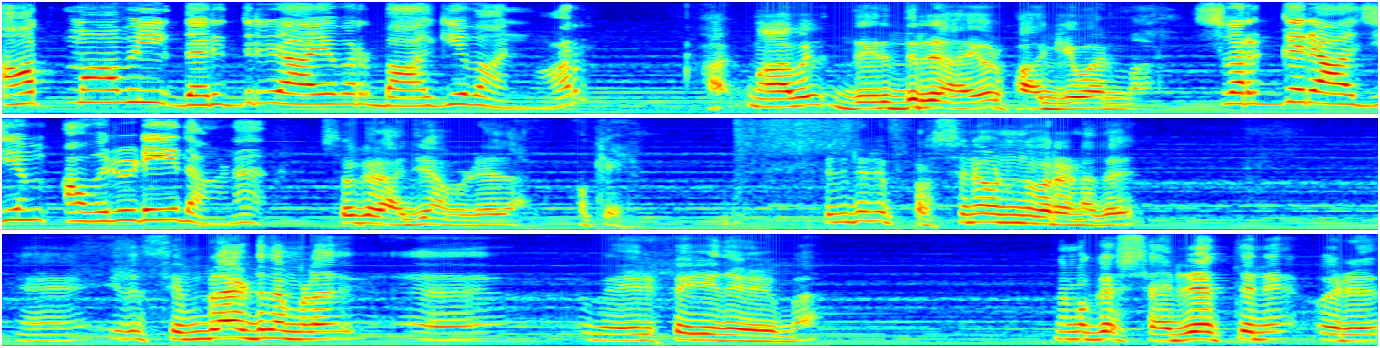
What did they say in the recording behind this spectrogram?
ആത്മാവിൽ ദരിദ്രരായവർ ഭാഗ്യവാന്മാർ. ആത്മാവിൽ ദരിദ്രരായവർ ഭാഗ്യവാന്മാർ. സ്വർഗരാജ്യം അവരുടേതാണ്. സ്വർഗരാജ്യം അവരുടേതാണ്. ഓക്കെ ഇതിന്റെ ഒരു പ്രശ്നം എന്ന് പറയണത് ഇത് സിമ്പിളായിട്ട് നമ്മൾ വെരിഫൈ ചെയ്ത് കഴിയുമ്പോൾ നമുക്ക് ശരീരത്തിന് ഒരു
